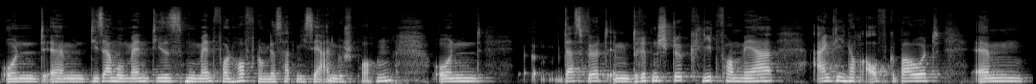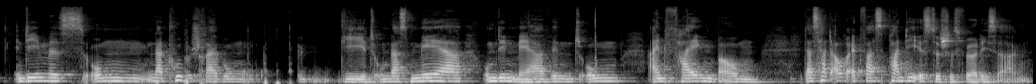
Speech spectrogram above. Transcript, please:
Und ähm, dieser Moment, dieses Moment von Hoffnung, das hat mich sehr angesprochen. Und äh, das wird im dritten Stück, Lied vom Meer, eigentlich noch aufgebaut, ähm, indem es um Naturbeschreibungen geht, um das Meer, um den Meerwind, um einen Feigenbaum. Das hat auch etwas Pantheistisches, würde ich sagen.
